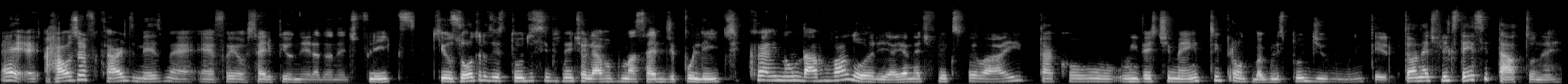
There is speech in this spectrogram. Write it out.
É, House of Cards mesmo é, é, foi a série pioneira da Netflix, que os outros estúdios simplesmente olhavam para uma série de política e não davam valor. E aí a Netflix foi lá e tacou o investimento e pronto, o bagulho explodiu no mundo inteiro. Então a Netflix tem esse tato, né?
